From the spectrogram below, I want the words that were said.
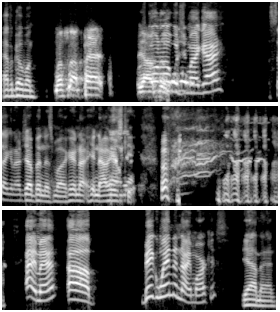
Have a good one. What's up, Pat? What's going on with you, my guy? A second, I jump in this mug. Here, not here now. Here's kid. hey, man. Uh, big win tonight, Marcus. Yeah, man.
